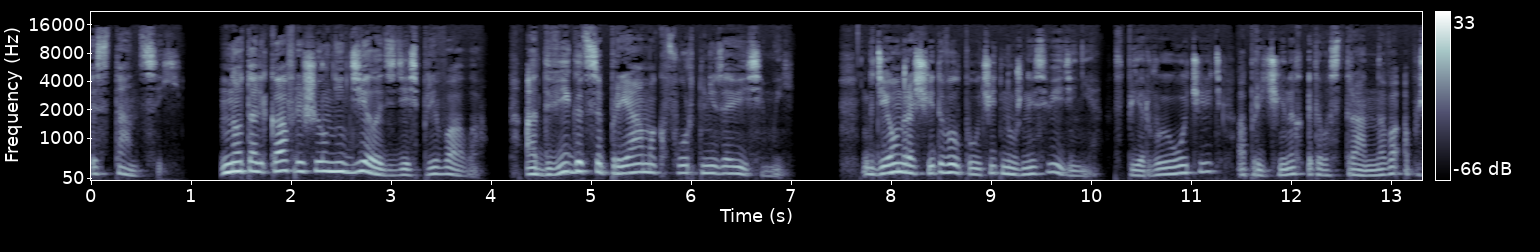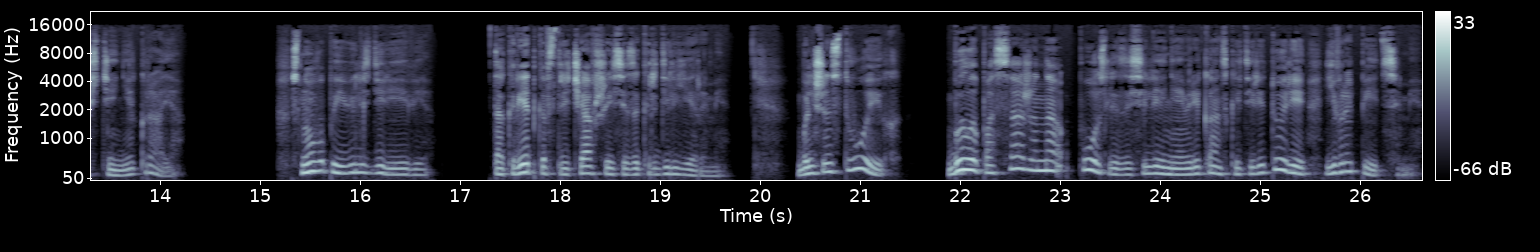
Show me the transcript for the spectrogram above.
эстанций. Но Талькав решил не делать здесь привала, а двигаться прямо к форту Независимый, где он рассчитывал получить нужные сведения, в первую очередь о причинах этого странного опустения края. Снова появились деревья, так редко встречавшиеся за кордильерами. Большинство их было посажено после заселения американской территории европейцами.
